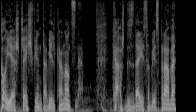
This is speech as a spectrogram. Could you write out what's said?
to jeszcze Święta Wielkanocne. Każdy zdaje sobie sprawę,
